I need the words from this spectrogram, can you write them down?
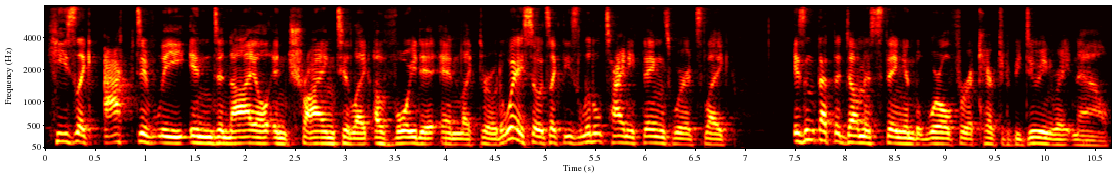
He's like actively in denial and trying to like avoid it and like throw it away. So it's like these little tiny things where it's like, isn't that the dumbest thing in the world for a character to be doing right now?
